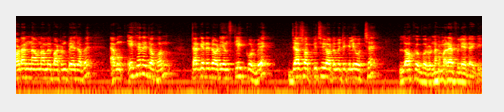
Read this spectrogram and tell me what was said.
অর্ডার নাও নামে বাটন পেয়ে যাবে এবং এখানে যখন টার্গেটেড অডিয়েন্স ক্লিক করবে, যা সবকিছুই অটোমেটিক্যালি হচ্ছে লক্ষ্য করুন আমার অ্যাফিলিয়েট আইডি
